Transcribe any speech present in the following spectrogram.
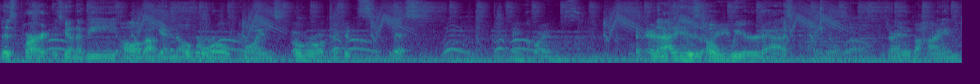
this part is going to be all about getting overworld coins. Overworld tickets Yes. and coins. And everything That is a weird ass puzzle though. Is there anything behind?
